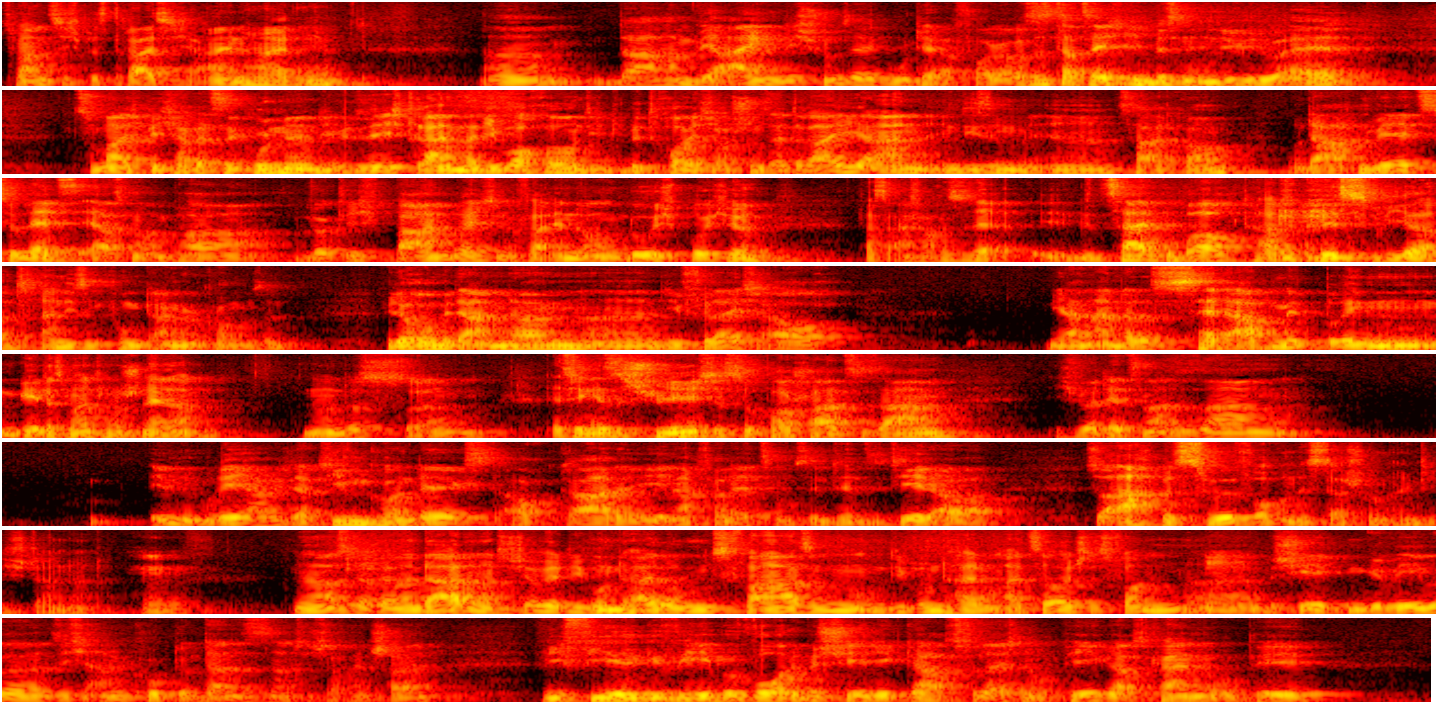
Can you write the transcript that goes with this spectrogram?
20 bis 30 Einheiten. Ja ähm, da haben wir eigentlich schon sehr gute Erfolge. Aber es ist tatsächlich ein bisschen individuell. Zum Beispiel, ich habe jetzt eine Kundin, die sehe ich dreimal die Woche und die betreue ich auch schon seit drei Jahren in diesem äh, Zeitraum. Und da hatten wir jetzt zuletzt erstmal ein paar wirklich bahnbrechende Veränderungen, Durchbrüche, was einfach sehr äh, Zeit gebraucht hat, bis wir an diesem Punkt angekommen sind. Wiederum mit anderen, äh, die vielleicht auch ja, ein anderes Setup mitbringen, geht es manchmal schneller. Ne, das ähm, Deswegen ist es schwierig, das so pauschal zu sagen. Ich würde jetzt mal so sagen, in einem rehabilitativen Kontext, auch gerade je nach Verletzungsintensität, aber so acht bis zwölf Wochen ist da schon eigentlich Standard. Hm. Na, also da, wenn man da dann natürlich auch wieder die Wundheilungsphasen und die Wundheilung als solches von äh, hm. beschädigtem Gewebe sich anguckt und dann ist es natürlich auch entscheidend, wie viel Gewebe wurde beschädigt, gab es vielleicht eine OP, gab es keine OP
